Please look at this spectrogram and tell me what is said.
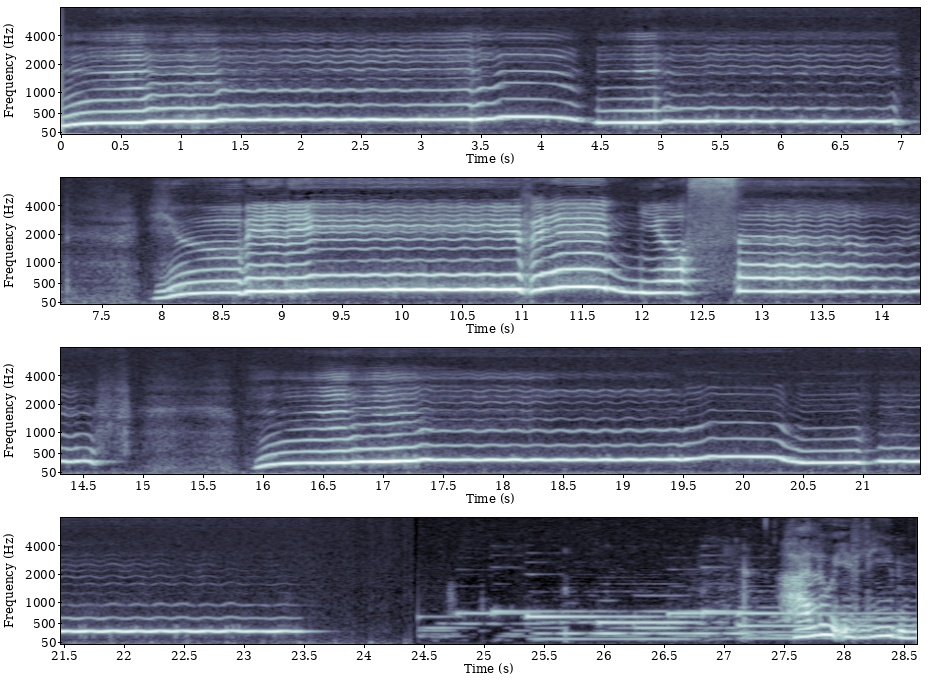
Mm-hmm. You believe in yourself. Mm-hmm. Hallo ihr Lieben.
